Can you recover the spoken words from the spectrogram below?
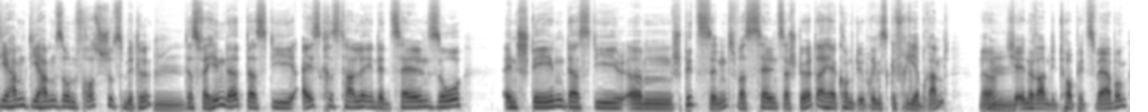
die, haben, die haben so ein Frostschutzmittel, Mhm. das verhindert, dass die Eiskristalle in den Zellen so entstehen, dass die ähm, spitz sind, was Zellen zerstört. Daher kommt übrigens Gefrierbrand. Ne? Mhm. Ich erinnere an die Toppitz-Werbung.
